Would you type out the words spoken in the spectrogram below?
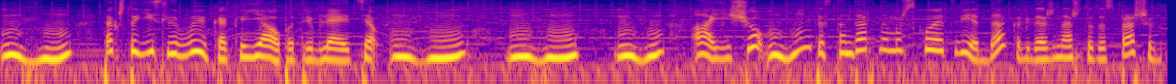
угу. Так что если вы, как и я, употребляете угу, угу, угу. А, еще угу, это стандартный мужской ответ, да, когда жена что-то спрашивает.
